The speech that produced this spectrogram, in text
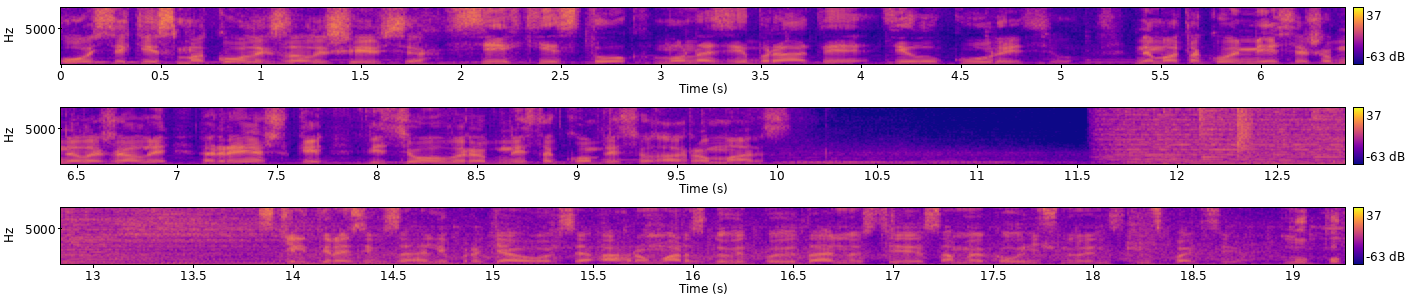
Ось який смаколик залишився. Всіх кісток можна зібрати цілу курицю. Нема такого місця, щоб не лежали рештки від цього виробництва комплексу Агромарс. Скільки разів взагалі притягувався Агромарс до відповідальності саме екологічної інспекції? Ну, по,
